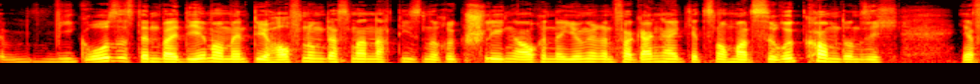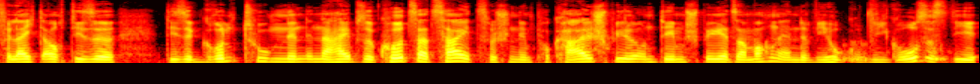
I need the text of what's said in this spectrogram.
wie groß ist denn bei dir im Moment die Hoffnung, dass man nach diesen Rückschlägen auch in der jüngeren Vergangenheit jetzt nochmal zurückkommt und sich ja vielleicht auch diese, diese Grundtugenden innerhalb so kurzer Zeit zwischen dem Pokalspiel und dem Spiel jetzt am Wochenende, wie, wie groß ist die,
